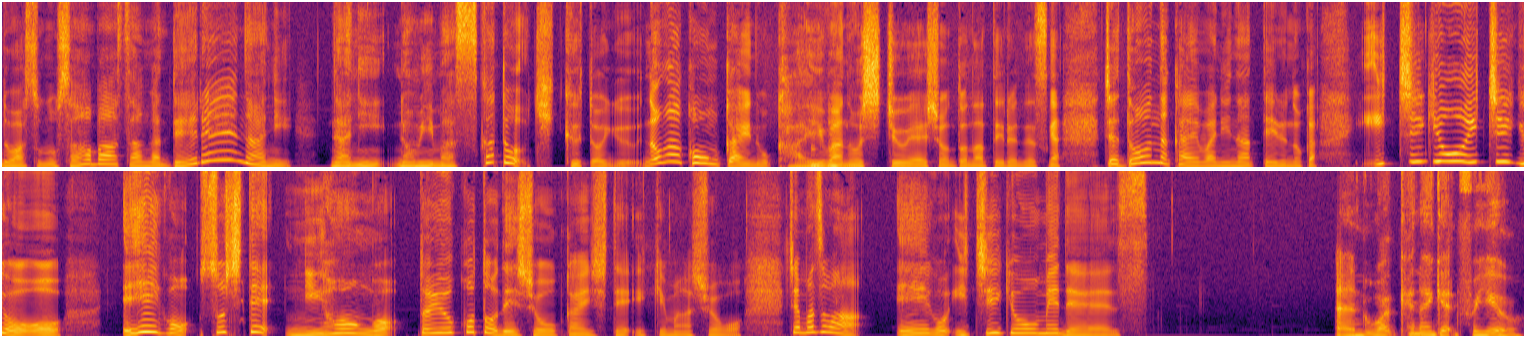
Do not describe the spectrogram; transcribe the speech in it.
度はそのサーバーさんがデレーナに何飲みますかと聞くというのが今回の会話のシチュエーションとなっているんですが じゃあどんな会話になっているのか。一行一行を英語そして日本語ということで紹介していきましょう。じゃあまずは英語1行目です。And what can I get for you?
